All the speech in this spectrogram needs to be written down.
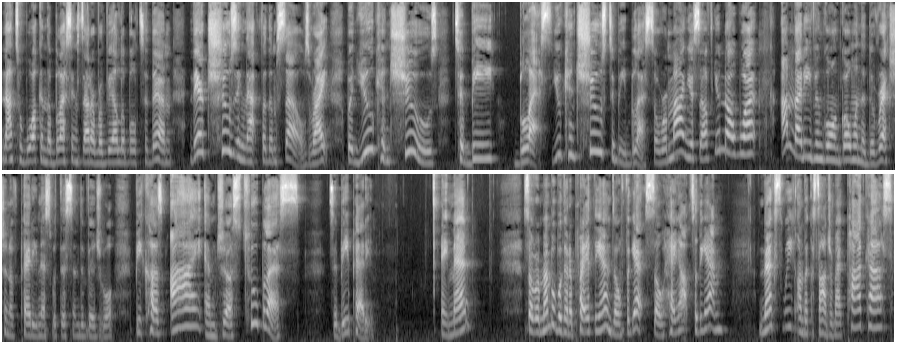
not to walk in the blessings that are available to them. They're choosing that for themselves, right? But you can choose to be blessed. You can choose to be blessed. So remind yourself, you know what? I'm not even going to go in the direction of pettiness with this individual because I am just too blessed to be petty. Amen. So remember, we're going to pray at the end. Don't forget. So hang out to the end. Next week on the Cassandra Mack podcast,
